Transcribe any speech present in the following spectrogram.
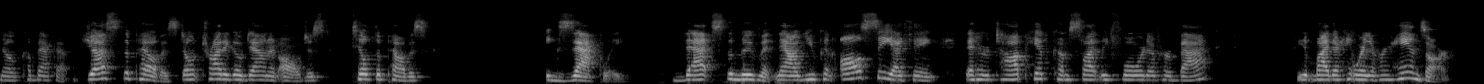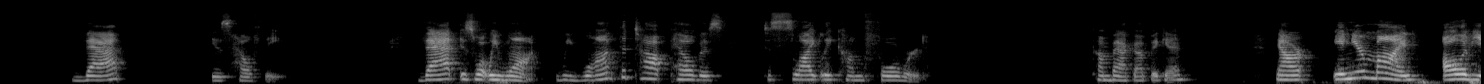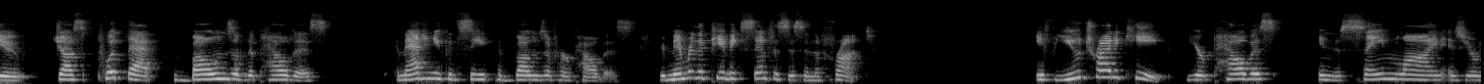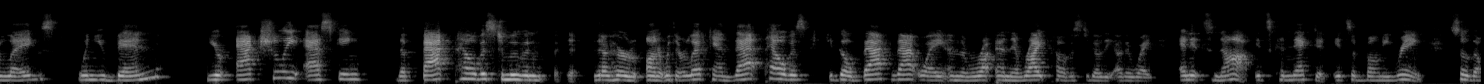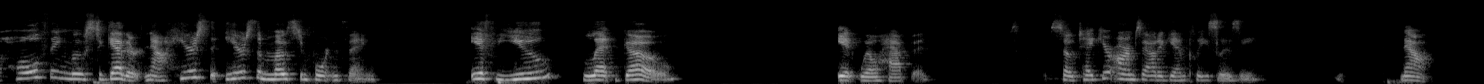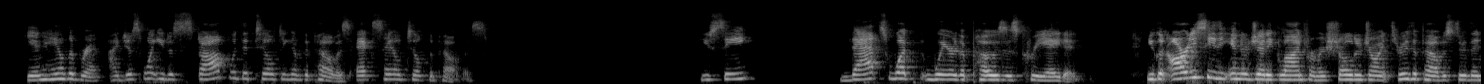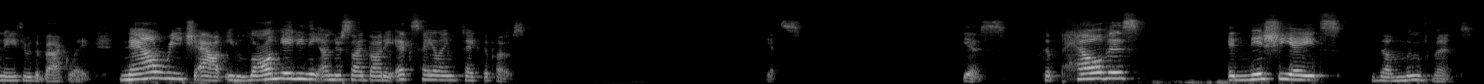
no, come back up. Just the pelvis. Don't try to go down at all. Just tilt the pelvis. Exactly. That's the movement. Now you can all see, I think, that her top hip comes slightly forward of her back by the, where her hands are. That is healthy. That is what we want. We want the top pelvis to slightly come forward. Come back up again. Now, in your mind, all of you, just put that bones of the pelvis. Imagine you could see the bones of her pelvis. Remember the pubic symphysis in the front. If you try to keep your pelvis in the same line as your legs when you bend, you're actually asking the back pelvis to move in her on it with her left hand, that pelvis to go back that way, and the right and the right pelvis to go the other way. And it's not. It's connected. It's a bony ring. So the whole thing moves together. Now here's the here's the most important thing. If you let go, it will happen. So take your arms out again, please, Lizzie. Now, Inhale the breath. I just want you to stop with the tilting of the pelvis. Exhale, tilt the pelvis. You see? That's what where the pose is created. You can already see the energetic line from her shoulder joint through the pelvis, through the knee, through the back leg. Now reach out, elongating the underside body, exhaling, take the pose. Yes. Yes. The pelvis initiates the movement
